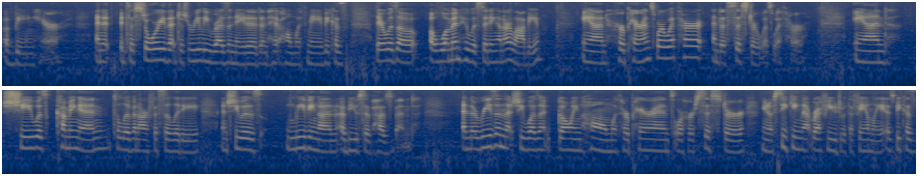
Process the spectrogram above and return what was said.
of being here. And it, it's a story that just really resonated and hit home with me because there was a, a woman who was sitting in our lobby, and her parents were with her, and a sister was with her. And she was coming in to live in our facility, and she was leaving an abusive husband. And the reason that she wasn't going home with her parents or her sister, you know, seeking that refuge with a family is because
